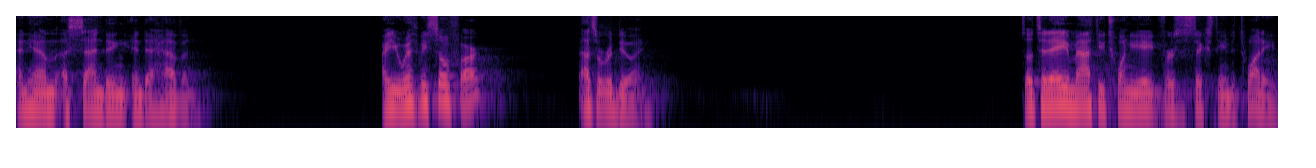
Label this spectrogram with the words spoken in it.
and him ascending into heaven. Are you with me so far? That's what we're doing. So today, Matthew 28, verses 16 to 20.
